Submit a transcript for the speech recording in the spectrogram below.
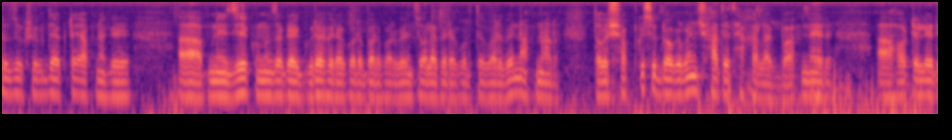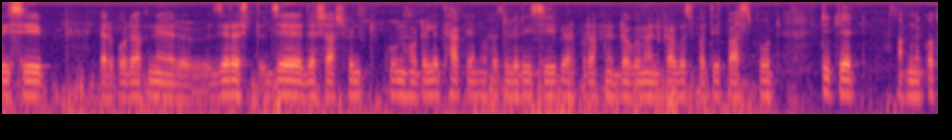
সুযোগ সুবিধা একটাই, আপনাকে আপনি যে কোনো জায়গায় ঘোরাফেরা করবার পারবেন, চলাফেরা করতে পারবেন, আপনার, তবে সব কিছু ডকুমেন্ট সাথে থাকা লাগবে, আপনার হোটেলে রিসিভ এরপরে আপনার যে রেস্ট যে দেশে আসবেন, কোন হোটেলে থাকেন, ওই হোটেলে রিসিভ এরপরে আপনার ডকুমেন্ট কাগজপাতি পাসপোর্ট টিকিট আপনি কত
